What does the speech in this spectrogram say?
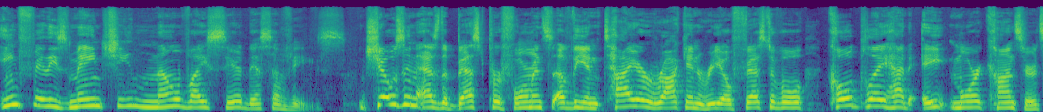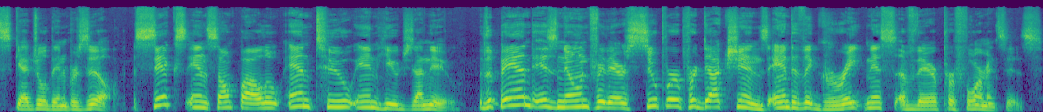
infelizmente, não vai ser dessa vez. Chosen as the best performance of the entire Rock in Rio festival, Coldplay had eight more concerts scheduled in Brazil six in Sao Paulo and two in Rio de Janeiro. The band is known for their super productions and the greatness of their performances.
